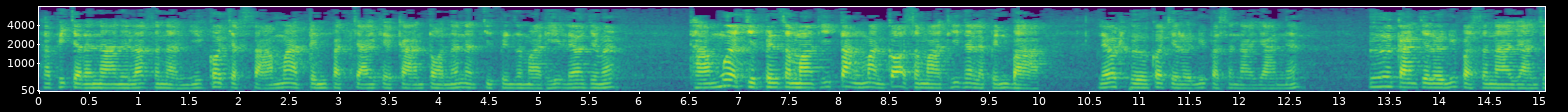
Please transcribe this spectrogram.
ถ้าพิจารณาในลักษณะนี้ก็จะสามารถเป็นปัจจัยแก่การตอนนั้นนะจิตเป็นสมาธิแล้วใช่ไหมถามเมื่อจิตเป็นสมาธิตั้งมั่นก็สมาธินั่นแหละเป็นบาปแล้วเธอก็เจริญวิปัสสนาญาณนนะเออการเจริญวิปัสสนาญาณเจ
